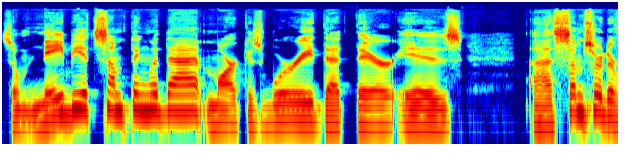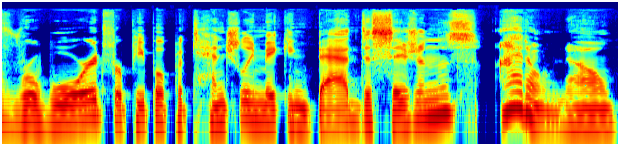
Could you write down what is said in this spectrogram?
So maybe it's something with that. Mark is worried that there is uh, some sort of reward for people potentially making bad decisions. I don't know.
